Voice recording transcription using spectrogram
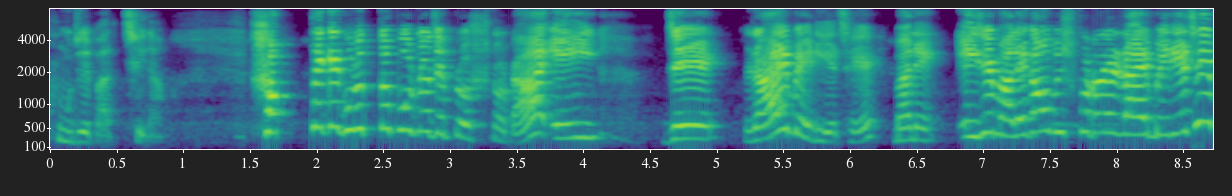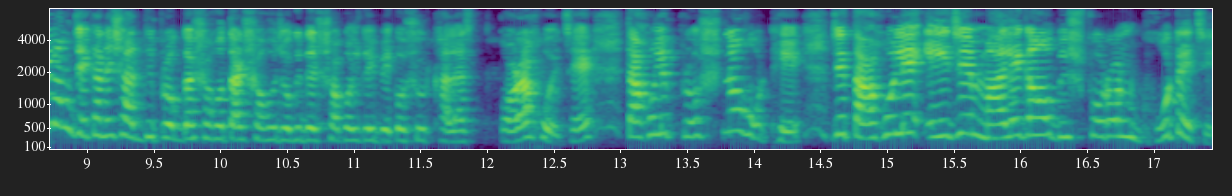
খুঁজে পাচ্ছি না। সব থেকে গুরুত্বপূর্ণ যে প্রশ্নটা, এই যে রায় বেরিয়েছে মানে এই যে মালেগাঁও বিস্ফোরণের রায় বেরিয়েছে এবং যেখানে সাধ্যি প্রজ্ঞা সহ তার সহযোগীদের সকলকে বেকসুর খালাস করা হয়েছে, তাহলে প্রশ্ন ওঠে যে তাহলে এই যে মালেগাঁও বিস্ফোরণ ঘটেছে,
